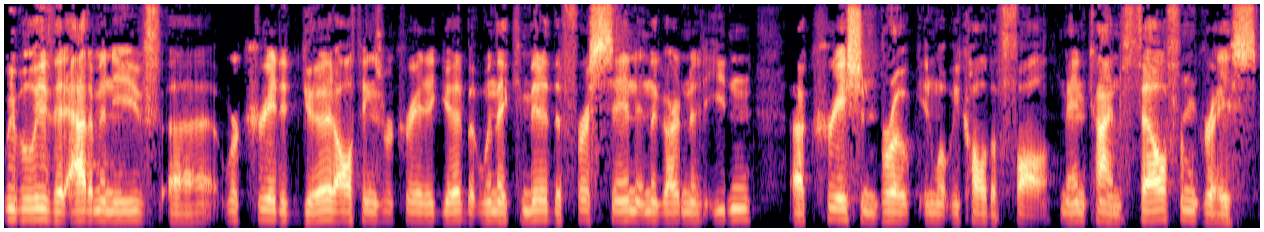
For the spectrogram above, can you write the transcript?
we believe that Adam and Eve uh, were created good, all things were created good, but when they committed the first sin in the Garden of Eden, uh, creation broke in what we call the fall. Mankind fell from grace,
